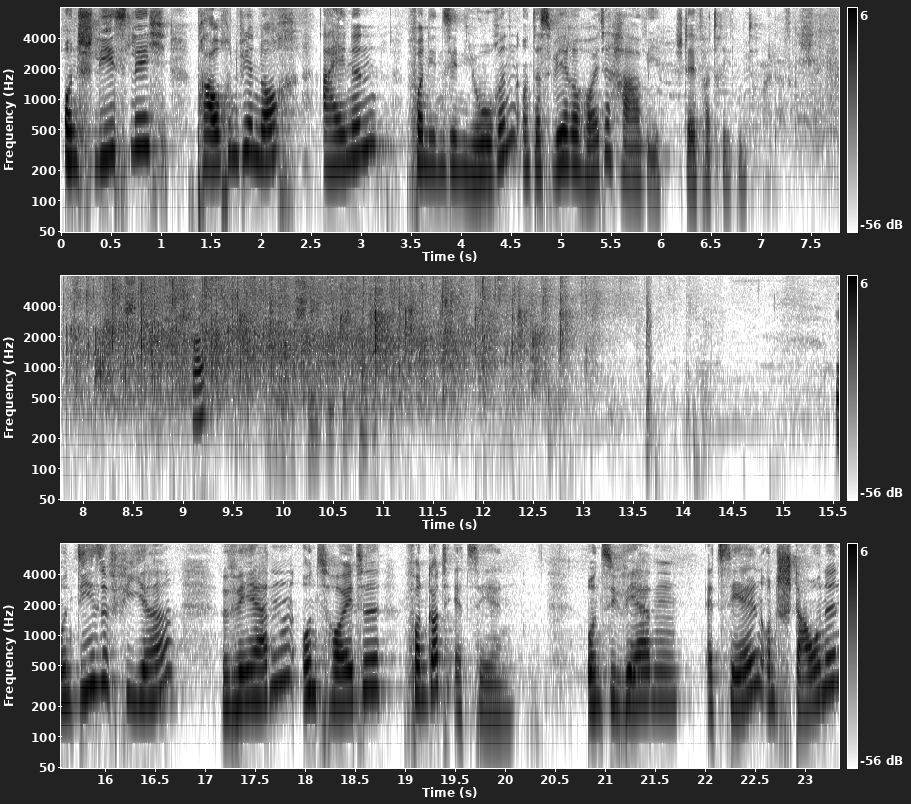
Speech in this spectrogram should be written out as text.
Und schließlich brauchen wir noch einen von den Senioren und das wäre heute Harvey stellvertretend. Was? Und diese vier werden uns heute von Gott erzählen. Und sie werden erzählen und staunen,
